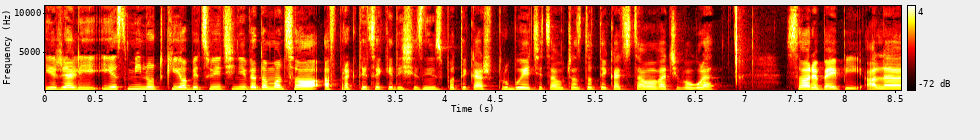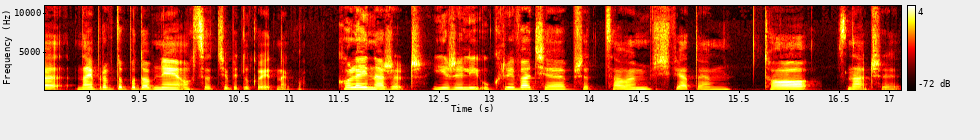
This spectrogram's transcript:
jeżeli jest milutki, obiecuje ci nie wiadomo co, a w praktyce, kiedy się z nim spotykasz, próbuje cię cały czas dotykać, całować i w ogóle, sorry baby, ale najprawdopodobniej on chce od ciebie tylko jednego. Kolejna rzecz, jeżeli ukrywa cię przed całym światem, to znaczy,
